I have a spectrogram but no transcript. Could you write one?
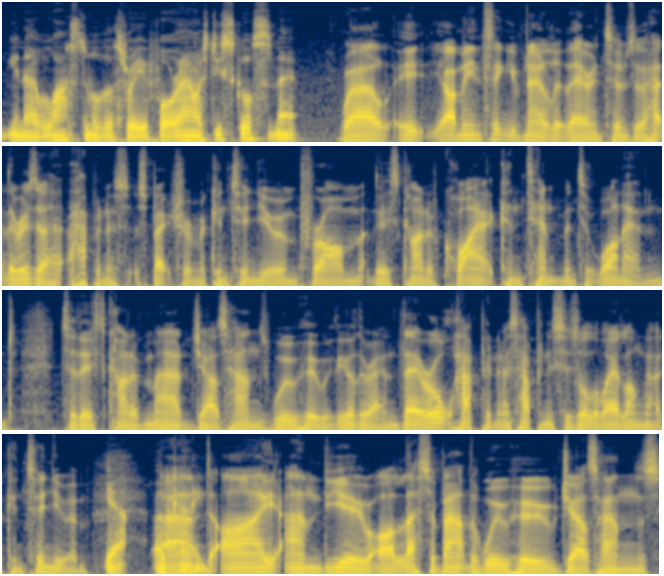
you know last another three or four hours discussing it. Well, it, I mean, I think you've nailed it there in terms of ha- there is a happiness spectrum, a continuum from this kind of quiet contentment at one end to this kind of mad jazz hands woohoo at the other end. They're all happiness. Happiness is all the way along that continuum. Yeah. Okay. And I and you are less about the woohoo jazz hands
